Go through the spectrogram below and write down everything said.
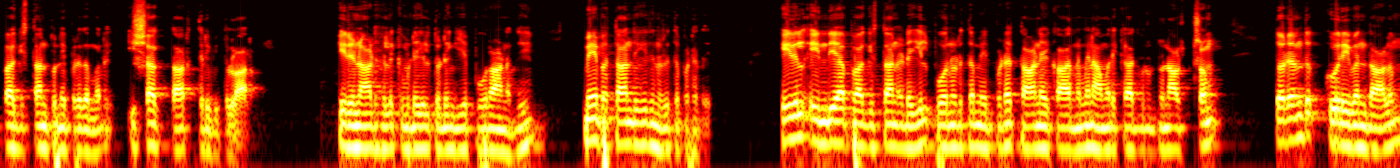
பாகிஸ்தான் துணை பிரதமர் இஷாக் தார் தெரிவித்துள்ளார். இரு நாடுகளுக்கும் இடையில் தொடங்கிய போரானது மே பத்தாம் தேதி நிறுத்தப்பட்டது. இதில் இந்தியா பாகிஸ்தான் இடையில் போர் நிறுத்தம் ஏற்பட தானே காரணம் என அமெரிக்க அதிபர் டொனால்ட் ட்ரம்ப் தொடர்ந்து கூறி வந்தாலும்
